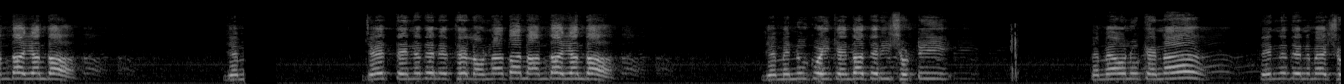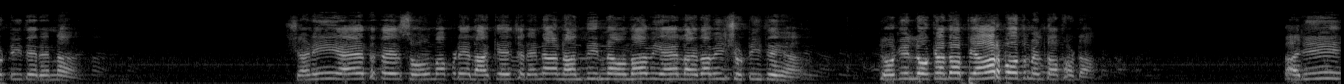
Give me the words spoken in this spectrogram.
ਆਨੰਦ ਜਾਂਦਾ। ਜੇ ਜੇ ਤਿੰਨ ਦਿਨ ਇੱਥੇ ਲਾਉਣਾ ਤਾਂ ਆਨੰਦ ਆ ਜਾਂਦਾ। ਜੇ ਮੈਨੂੰ ਕੋਈ ਕਹਿੰਦਾ ਤੇਰੀ ਛੁੱਟੀ, ਤੇ ਮੈਂ ਉਹਨੂੰ ਕਹਿਣਾ, ਤਿੰਨ ਦਿਨ ਮੈਂ ਛੁੱਟੀ ਤੇ ਰਹਿਣਾ। ਸ਼ਨੀ, ਐਤ ਤੇ ਸੋਮ ਆਪਣੇ ਇਲਾਕੇ 'ਚ ਰਹਿਣਾ, ਆਨੰਦ ਹੀ ਨਾ ਆਉਂਦਾ ਵੀ ਐ ਲੱਗਦਾ ਵੀ ਛੁੱਟੀ ਤੇ ਆ। ਕਿਉਂਕਿ ਲੋਕਾਂ ਦਾ ਪਿਆਰ ਬਹੁਤ ਮਿਲਦਾ ਤੁਹਾਡਾ। ਭਾਜੀ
